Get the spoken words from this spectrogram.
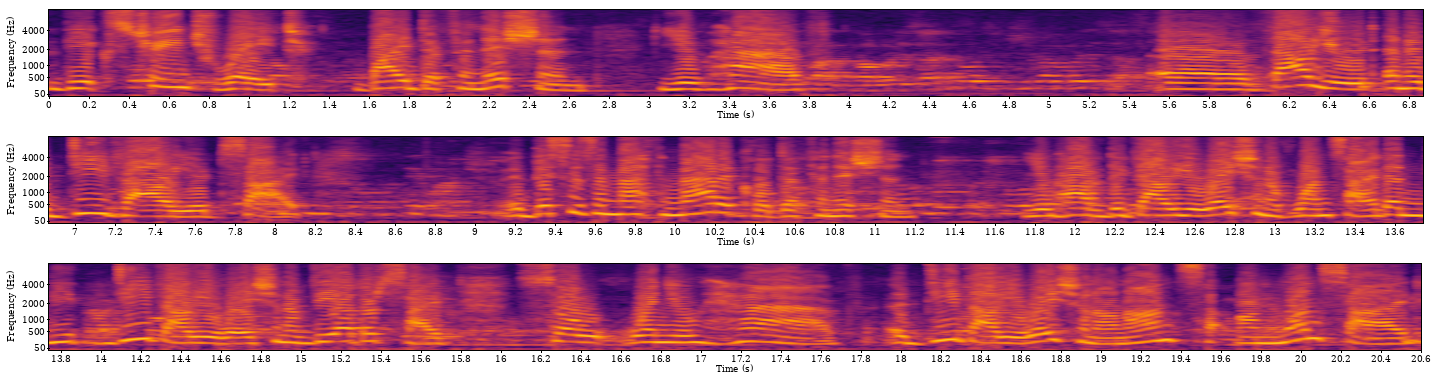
The exchange rate, by definition, you have a valued and a devalued side. This is a mathematical definition. You have the valuation of one side and the devaluation of the other side. So when you have a devaluation on, on, on one side,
